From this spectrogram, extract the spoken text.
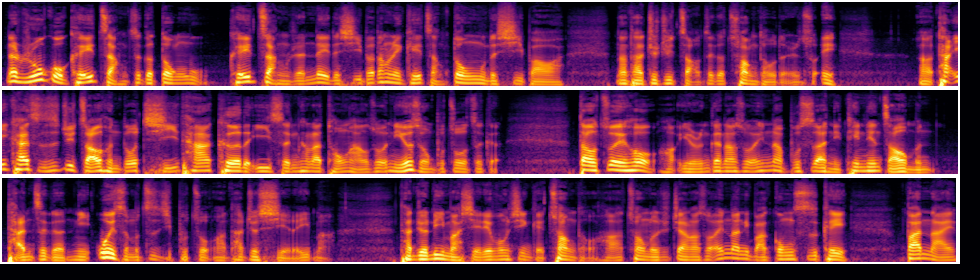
那如果可以长这个动物，可以长人类的细胞，当然也可以长动物的细胞啊。那他就去找这个创投的人说，哎，啊，他一开始是去找很多其他科的医生，他的同行说，你为什么不做这个？到最后，好，有人跟他说，哎，那不是啊，你天天找我们谈这个，你为什么自己不做啊？他就写了一码。他就立马写了一封信给创投，哈，创投就叫他说，哎，那你把公司可以搬来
